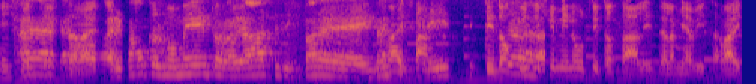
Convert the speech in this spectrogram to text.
In Eh, scioltezza, vai. è arrivato il momento, ragazzi, di fare i Vai, Memphis Grizzlies. Ti do 15 minuti totali della mia vita, vai.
